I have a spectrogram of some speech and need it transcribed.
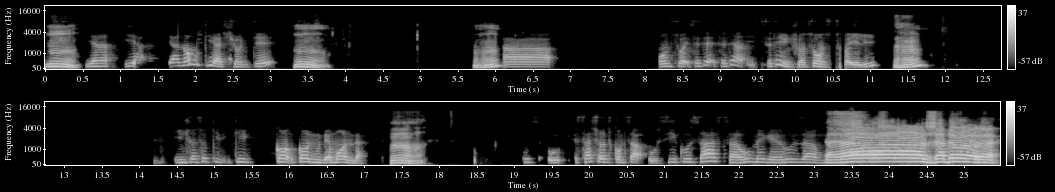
hmm, il y a, il y a, il y a un homme qui a chanté, hmm, mhm, euh, en Swa- c'était, c'était, c'était une chanson en Swahili, mhm. une chanson qui, qui, qu'on, qu'on nous demande. hmm. U- Ça chante comme ça. Usiku sasa umegeuza mchana Ah, j'adore.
